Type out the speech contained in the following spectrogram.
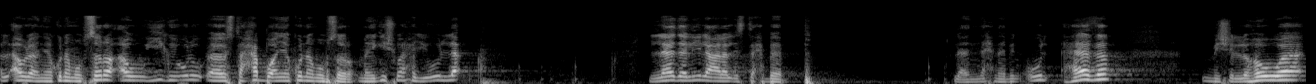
الأولى أن يكون مبصرة أو يجي يقولوا يستحب أن يكون مبصرة. ما يجيش واحد يقول لا. لا دليل على الاستحباب. لأن إحنا بنقول هذا مش اللي هو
